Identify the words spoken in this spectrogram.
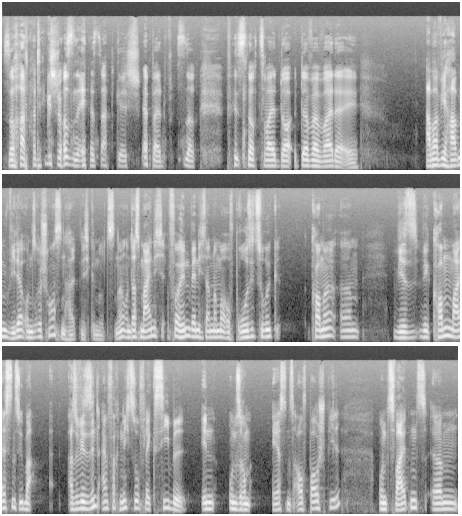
So hart hat er geschossen, ey. Das hat gescheppert bis noch, bis noch zwei Dörfer weiter, ey. Aber wir haben wieder unsere Chancen halt nicht genutzt. Ne? Und das meine ich vorhin, wenn ich dann nochmal auf Brosi zurückkomme. Ähm, wir, wir kommen meistens über, also wir sind einfach nicht so flexibel in unserem erstens Aufbauspiel und zweitens ähm,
